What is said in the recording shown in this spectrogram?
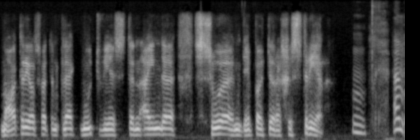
maatreëls wat in plek moet wees ten einde so 'n depo te registreer. Ehm um,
